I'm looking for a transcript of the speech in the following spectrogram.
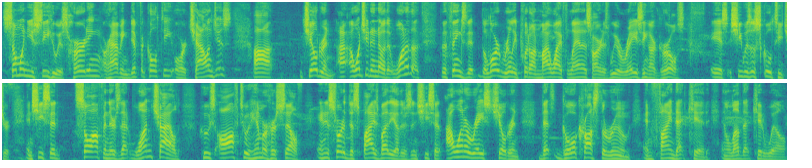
someone you see who is hurting or having difficulty or challenges. Uh, children, I, I, want you to know that one of the, the things that the Lord really put on my wife Lana's heart as we were raising our girls is she was a school teacher. And she said, so often there's that one child who's off to him or herself and is sort of despised by the others. And she said, I want to raise children that go across the room and find that kid and love that kid well.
